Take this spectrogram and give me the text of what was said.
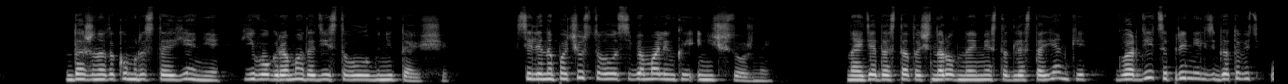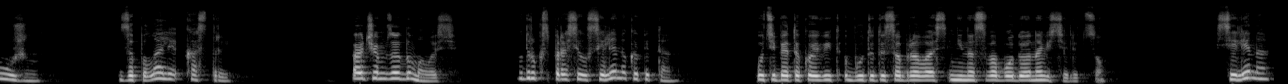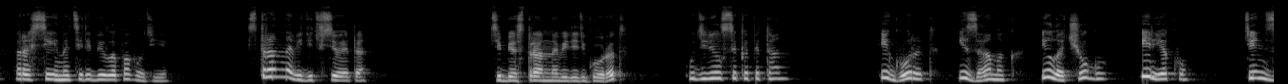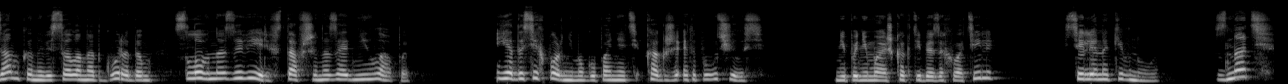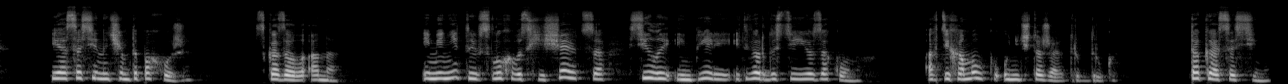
Даже на таком расстоянии его громада действовала угнетающе. Селена почувствовала себя маленькой и ничтожной. Найдя достаточно ровное место для стоянки, гвардейцы принялись готовить ужин. Запылали костры. «О чем задумалась?» Вдруг спросил Селену капитан. «У тебя такой вид, будто ты собралась не на свободу, а на виселицу». Селена рассеянно теребила поводье. «Странно видеть все это». «Тебе странно видеть город?» Удивился капитан. «И город, и замок, и лачугу, и реку. Тень замка нависала над городом, словно зверь, вставший на задние лапы. Я до сих пор не могу понять, как же это получилось. Не понимаешь, как тебя захватили?» Селена кивнула. «Знать и ассасины чем-то похожи», — сказала она. Именитые вслух восхищаются силой империи и твердостью ее законов, а втихомолку уничтожают друг друга. Так и ассасины.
